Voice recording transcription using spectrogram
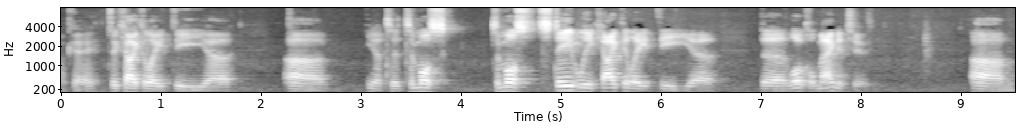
okay, to calculate the uh, uh, you know to, to most to most stably calculate the uh, the local magnitude. Um,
